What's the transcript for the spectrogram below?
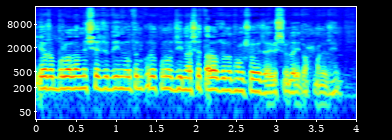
ইয়া রব্বুল আলমী সে যদি নতুন করে কোনো জিন আসে তারাও যেন ধ্বংস হয়ে যায়। বিসমুল্লাহ রহমান রহিম।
